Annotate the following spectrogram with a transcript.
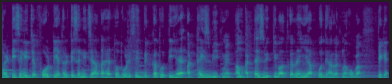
30 से नीचे 40 या 30 से नीचे आता है तो थोड़ी सी दिक्कत होती है 28 वीक में। हम 28 वीक की बात कर रहे हैं, ये आपको ध्यान रखना होगा। ठीक है?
